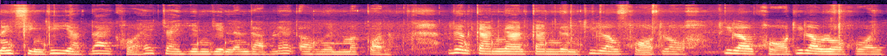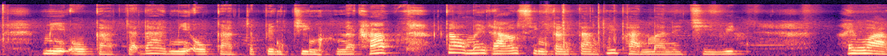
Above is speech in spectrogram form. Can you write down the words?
ในสิ่งที่อยากได้ขอให้ใจเย็นๆ อันดับแรกเอาเงินมาก่อน เรื่องการงานการเงินที่เราขอรอที่เราขอที่เรารอคอย มีโอกาสจะได้มีโอกาสจะเป็นจริงนะคะก้าวไม่เท้าสิ่งต่างๆ ที่ผ่านมาในชีวิต ให้วาง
